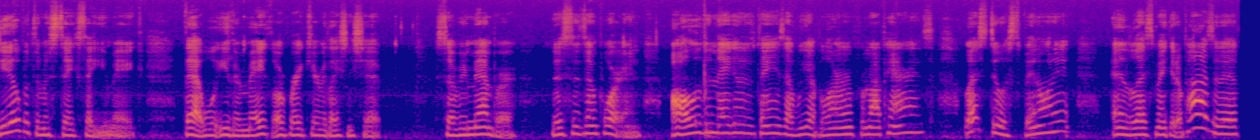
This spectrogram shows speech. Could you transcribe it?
deal with the mistakes that you make that will either make or break your relationship. So remember, this is important. All of the negative things that we have learned from our parents, let's do a spin on it and let's make it a positive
